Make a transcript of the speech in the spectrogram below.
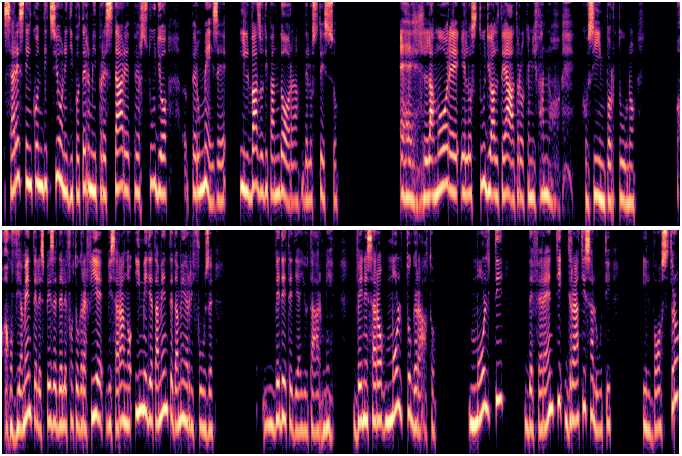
sareste in condizione di potermi prestare per studio eh, per un mese il vaso di Pandora dello stesso? È l'amore e lo studio al teatro che mi fanno così importuno. Ovviamente le spese delle fotografie vi saranno immediatamente da me rifuse. Vedete di aiutarmi, ve ne sarò molto grato. Molti deferenti grati saluti. Il vostro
